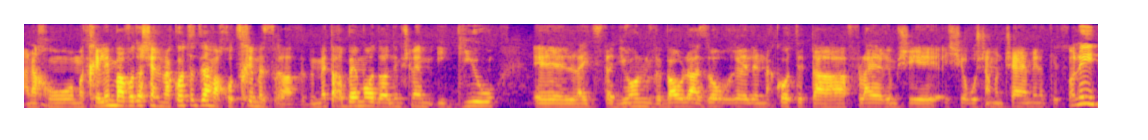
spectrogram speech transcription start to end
אנחנו מתחילים בעבודה של לנקות את זה ואנחנו צריכים עזרה ובאמת הרבה מאוד אוהדים שלהם הגיעו לאצטדיון ובאו לעזור לנקות את הפליירים שהשאירו שם אנשי הימין הקיצוני,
